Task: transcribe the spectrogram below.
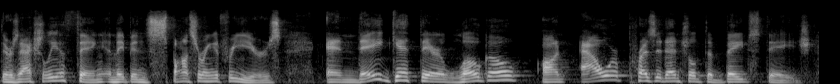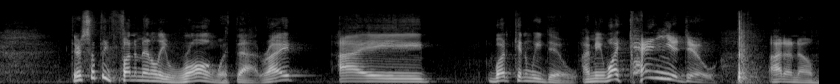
There's actually a thing, and they've been sponsoring it for years, and they get their logo on our presidential debate stage. There's something fundamentally wrong with that, right? I. What can we do? I mean, what can you do? I don't know.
